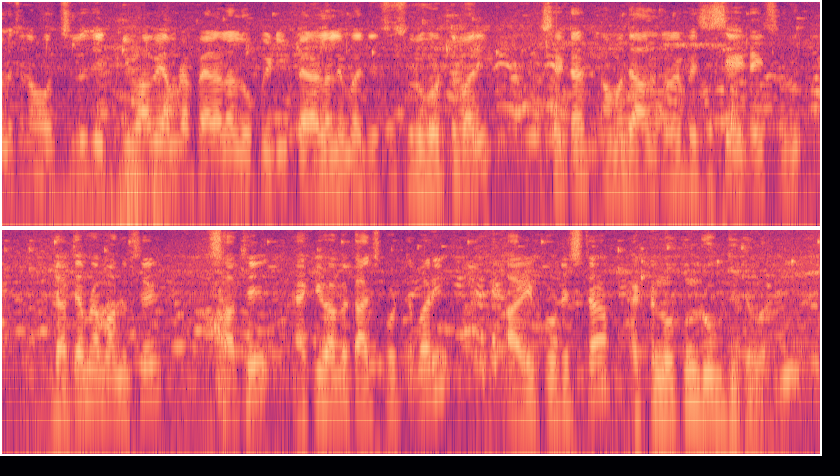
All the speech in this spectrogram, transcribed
আলোচনা হচ্ছিল যে কীভাবে আমরা প্যারালাল ওপিডি প্যারালাল এমার্জেন্সি শুরু করতে পারি, সেটা আমাদের আলোচনার বেসিসে এটাই শুরু, যাতে আমরা মানুষের সাথে একইভাবে কাজ করতে পারি আর এই প্রোটেস্টটা একটা নতুন রূপ দিতে পারি।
